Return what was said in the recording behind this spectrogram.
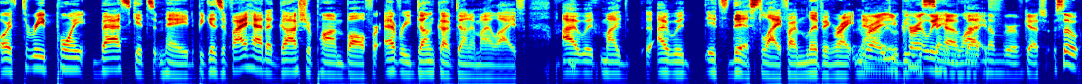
or three point baskets made? Because if I had a gashapon ball for every dunk I've done in my life, I would my I would it's this life I'm living right now. right. It You currently have life. that number of gacha. So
